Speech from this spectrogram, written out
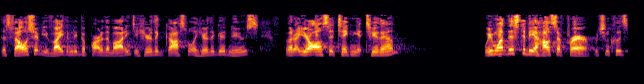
this fellowship, you invite them to be a part of the body, to hear the gospel, hear the good news, but you're also taking it to them. We want this to be a house of prayer, which includes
